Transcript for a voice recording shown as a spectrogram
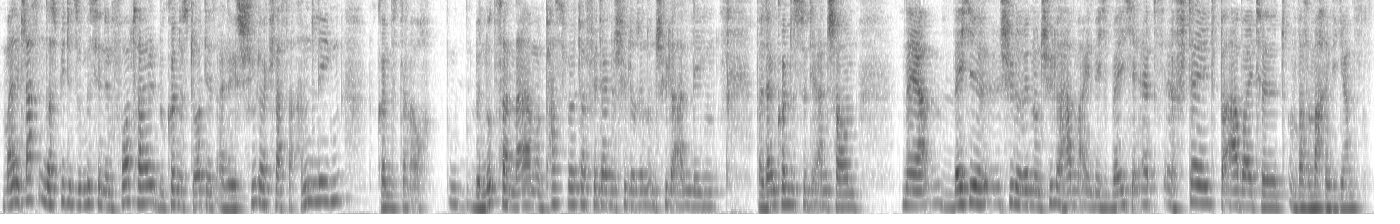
Meine Klassen, das bietet so ein bisschen den Vorteil, du könntest dort jetzt eine Schülerklasse anlegen, du könntest dann auch Benutzernamen und Passwörter für deine Schülerinnen und Schüler anlegen, weil dann könntest du dir anschauen, naja, welche Schülerinnen und Schüler haben eigentlich welche Apps erstellt, bearbeitet und was machen die ganz,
